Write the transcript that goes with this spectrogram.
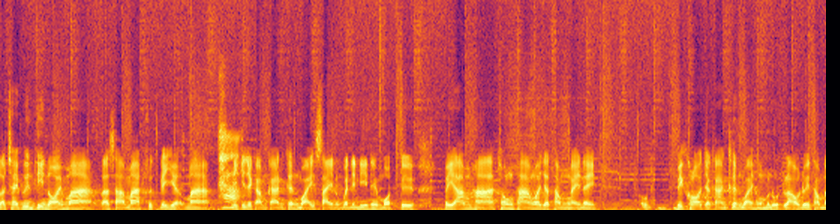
ราใช้พื้นที่น้อยมาก แล้วสามารถฝึกได้เยอะมากค่ะมีกิจกรรมการเคลื่อนไหวใส่ลงไปในนี้ได้หมด คือพยายามหาช่องทางว่าจะทำไงในวิเคราะห์จากการเคลื่อนไหวของมนุษย์เราโดยธรรม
